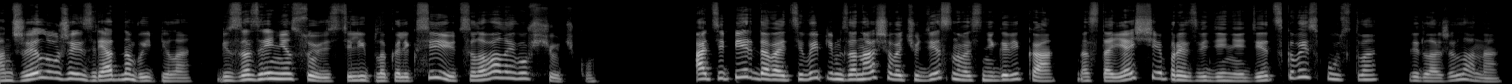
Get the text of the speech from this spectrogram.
Анжела уже изрядно выпила, без зазрения совести липла к Алексею и целовала его в щечку. «А теперь давайте выпьем за нашего чудесного снеговика, настоящее произведение детского искусства», – предложила она.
